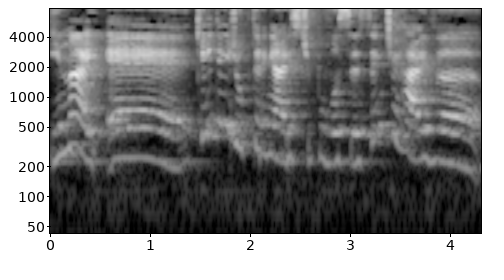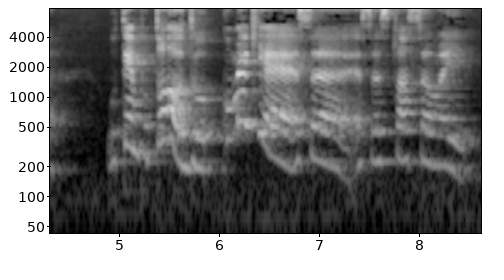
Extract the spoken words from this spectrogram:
E Nai, é... quem tem Júpiter em Ares, tipo você, sente raiva o tempo todo? Como é que é essa, essa situação aí?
